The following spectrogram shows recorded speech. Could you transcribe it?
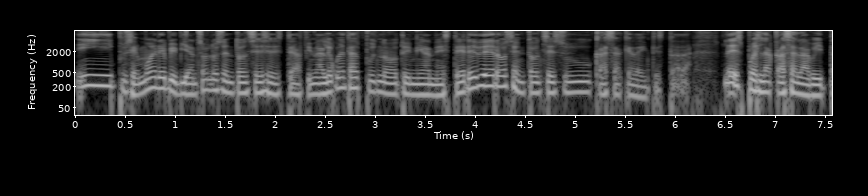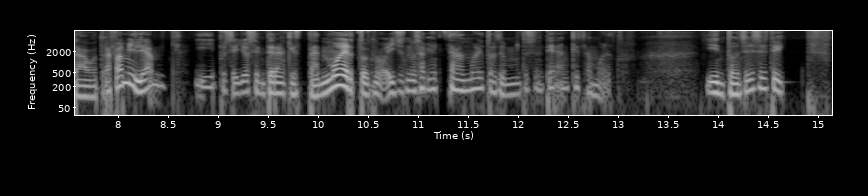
Y pues se muere, vivían solos, entonces este, a final de cuentas pues no tenían este herederos, entonces su casa queda intestada. Después la casa la habita otra familia y pues ellos se enteran que están muertos, no, ellos no sabían que estaban muertos, de momento se enteran que están muertos. Y entonces este pues,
